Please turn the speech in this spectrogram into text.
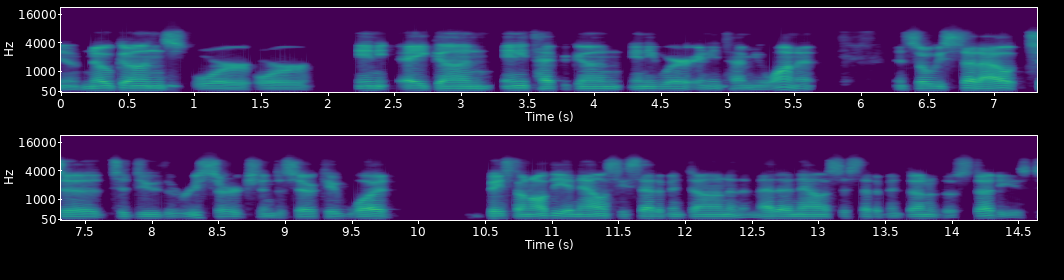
you know no guns or or any a gun, any type of gun, anywhere, anytime you want it. And so we set out to to do the research and to say, okay, what based on all the analyses that have been done and the meta-analysis that have been done of those studies,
